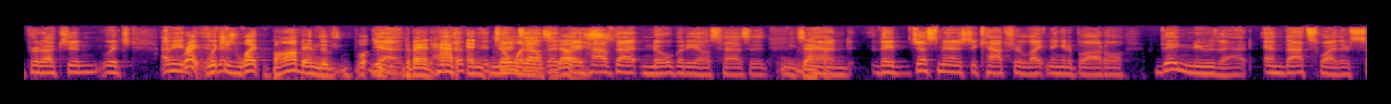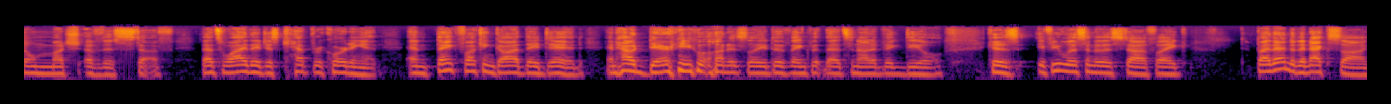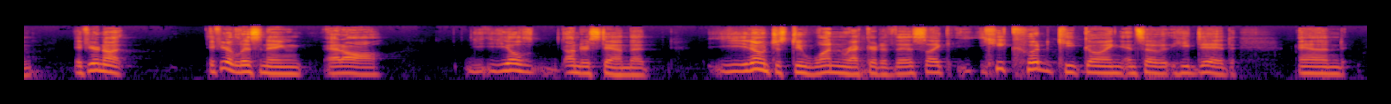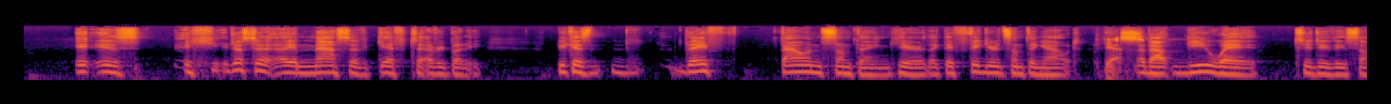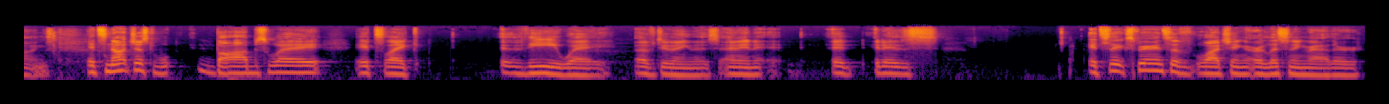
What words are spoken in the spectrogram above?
production which i mean right, which th- is what Bob and the the, yeah. the band have, it- and it no one else that does. they have that nobody else has it. Exactly. and they've just managed to capture lightning in a bottle. They knew that and that's why there's so much of this stuff. That's why they just kept recording it. And thank fucking god they did. And how dare you honestly to think that that's not a big deal? Because if you listen to this stuff like by the end of the next song if you're not if you're listening at all you'll understand that you don't just do one record of this. Like he could keep going and so he did. And it is just a, a massive gift to everybody because they found something here. Like they figured something out yes, about the way to do these songs. It's not just Bob's way, it's like the way of doing this. I mean, it it, it is it's the experience of watching or listening rather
